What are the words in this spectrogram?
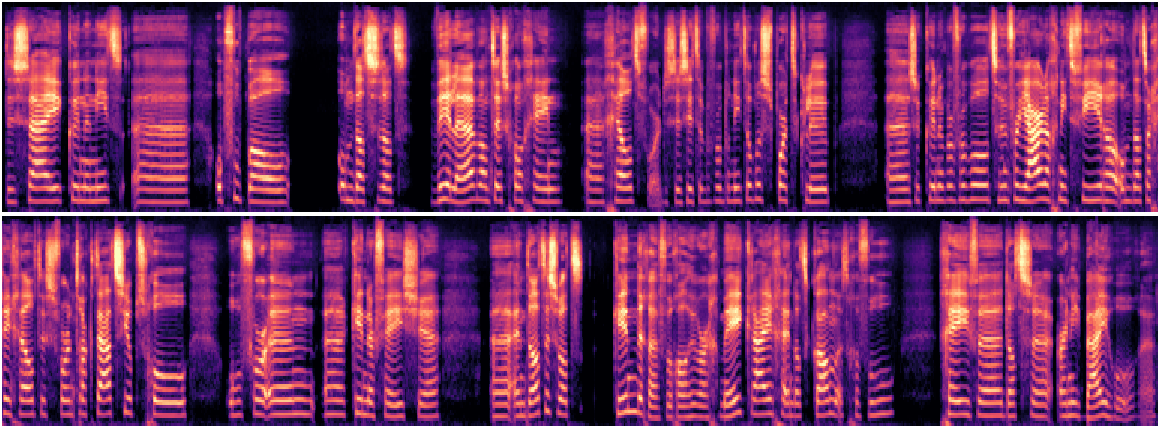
Dus zij kunnen niet eh, op voetbal omdat ze dat willen, want er is gewoon geen eh, geld voor. Dus ze zitten bijvoorbeeld niet op een sportclub. Eh, ze kunnen bijvoorbeeld hun verjaardag niet vieren omdat er geen geld is voor een tractatie op school of voor een kinderfeestje. En dat is wat kinderen vooral heel erg meekrijgen. En dat kan het gevoel geven dat ze er niet bij horen.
